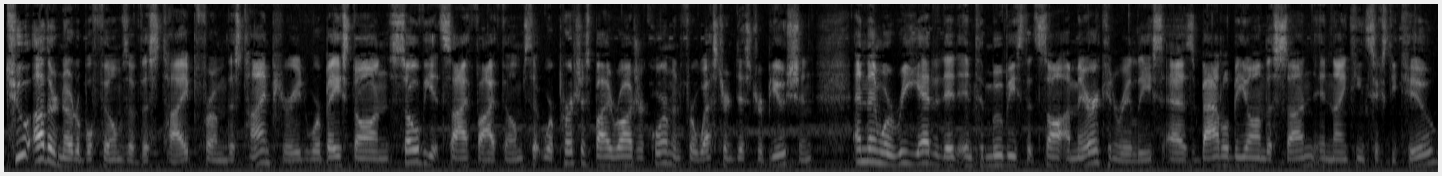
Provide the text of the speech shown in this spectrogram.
Two other notable films of this type from this time period were based on Soviet sci fi films that were purchased by Roger Corman for Western distribution and then were re edited into movies that saw American release as Battle Beyond the Sun in 1962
